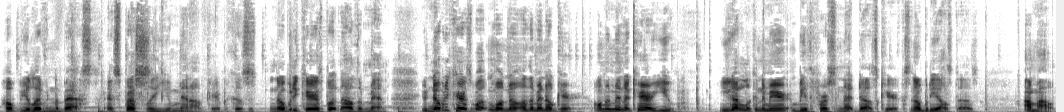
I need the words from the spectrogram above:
Hope you're living the best, especially you men out there, because nobody cares about the other men. Nobody cares about, well, no, other men don't care. Only men that care are you. You got to look in the mirror and be the person that does care, because nobody else does. I'm out.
